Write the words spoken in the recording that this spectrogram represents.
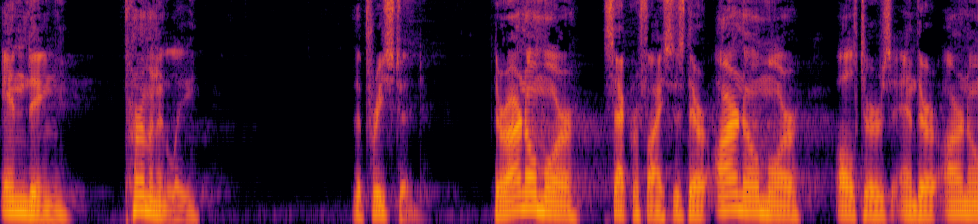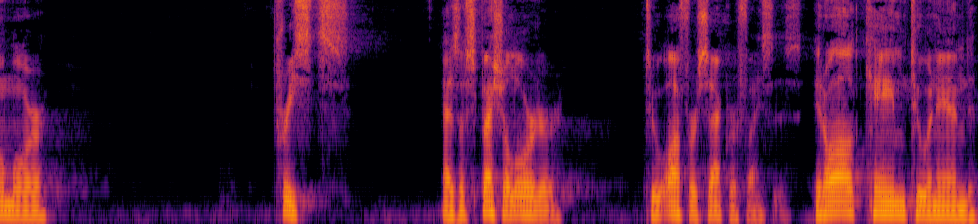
ending permanently the priesthood. There are no more sacrifices. There are no more altars and there are no more priests as a special order to offer sacrifices. It all came to an end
